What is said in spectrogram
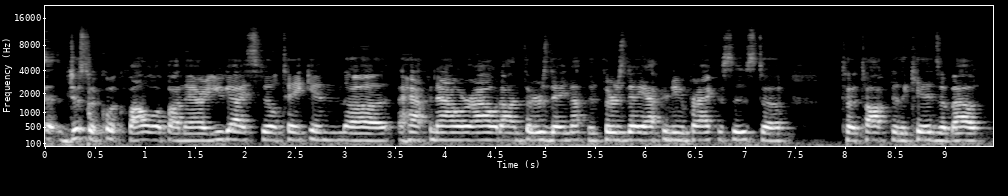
Uh, just a quick follow up on that. Are you guys still taking uh, a half an hour out on Thursday Thursday afternoon practices to to talk to the kids about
